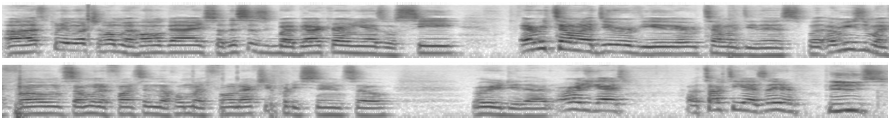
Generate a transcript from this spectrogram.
uh, that's pretty much all my haul, guys. So this is my background. You guys will see every time I do review, every time I do this. But I'm using my phone, so I'm gonna find something to hold my phone actually pretty soon. So we're gonna do that. Alrighty, guys. I'll talk to you guys later. Peace.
